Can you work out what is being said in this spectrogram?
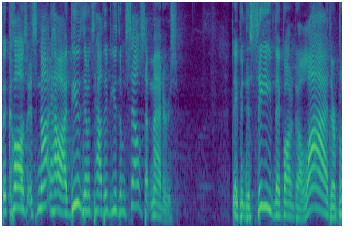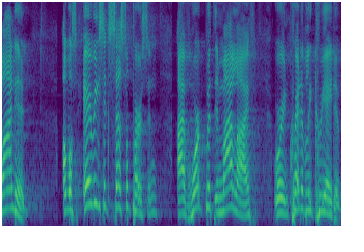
Because it's not how I view them, it's how they view themselves that matters. They've been deceived, they bought into a lie, they're blinded. Almost every successful person I've worked with in my life were incredibly creative,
